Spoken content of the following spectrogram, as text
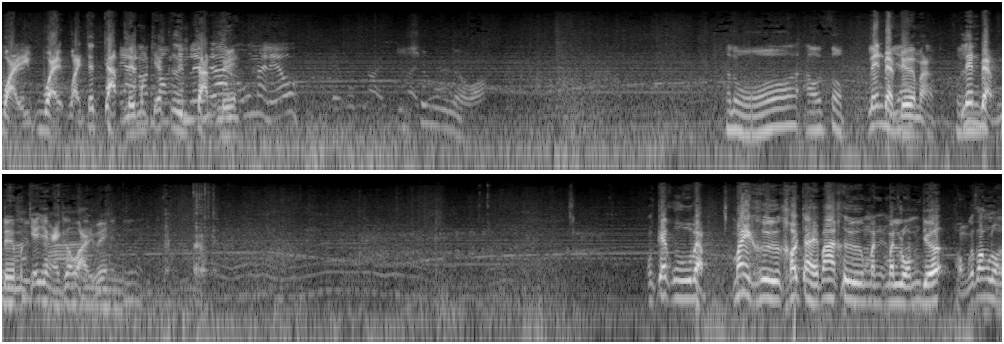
ไหวไหวไหวจะจัดเลยเมื่อกี้คือจัดเลยอุ้มหน่อยเร็ว ฮัลโหล เอาศพเล่นแบบเดิมอะเล่นแบบเดิมเมื่อกี้ยังไงก็ไหวเว้ยเมื่อกี้กูแบบ ไม่คือเข้าใจป่ะคือมันมันล้มเยอะ ผมก็ต้องลง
